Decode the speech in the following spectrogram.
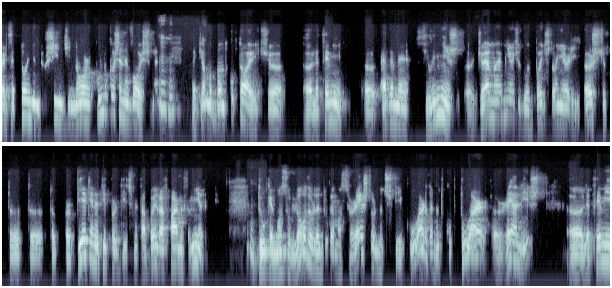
perceptojnë një ndryshim gjinor kur nuk është e nevojshme? Mm -hmm. Dhe kjo më bën të kuptoj që le të themi edhe me fillimisht gjëja më e mirë që duhet bëjë çdo njeri është që të të të përpjekjen e tij të përditshme ta bëjë radhë parë me fëmijët e tij mhm. duke mos u lodhur dhe duke mos reshtur në të shpjeguar dhe në të kuptuar realisht le të themi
